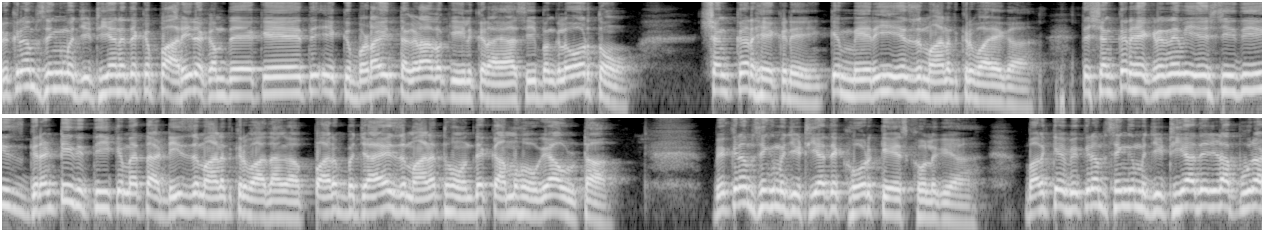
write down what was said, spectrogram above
ਵਿਕਰਮ ਸਿੰਘ ਮਜੀਠੀਆ ਨੇ ਤੇ ਇੱਕ ਭਾਰੀ ਰਕਮ ਦੇ ਕੇ ਤੇ ਇੱਕ ਬੜਾ ਹੀ ਤਗੜਾ ਵਕੀਲ ਕਰਾਇਆ ਸੀ ਬੰਗਲੌਰ ਤੋਂ। ਸ਼ੰਕਰ ਹੇਕੜੇ ਕਿ ਮੇਰੀ ਇਹ ਜ਼ਮਾਨਤ ਕਰਵਾਏਗਾ। ਤੇ ਸ਼ੰਕਰ ਹੇਕੜੇ ਨੇ ਵੀ ਇਸ ਚੀਜ਼ ਦੀ ਗਰੰਟੀ ਦਿੱਤੀ ਕਿ ਮੈਂ ਤੁਹਾਡੀ ਜ਼ਮਾਨਤ ਕਰਵਾ ਦਾਂਗਾ, ਪਰ ਬਜਾਏ ਜ਼ਮਾਨਤ ਹੋਣ ਦੇ ਕੰਮ ਹੋ ਗਿਆ ਉਲਟਾ। ਵਿਕਰਮ ਸਿੰਘ ਮਜੀਠੀਆ ਤੇ ਇੱਕ ਹੋਰ ਕੇਸ ਖੁੱਲ ਗਿਆ। ਬਲਕਿ ਵਿਕਰਮ ਸਿੰਘ ਮਜੀਠੀਆ ਦੇ ਜਿਹੜਾ ਪੂਰਾ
